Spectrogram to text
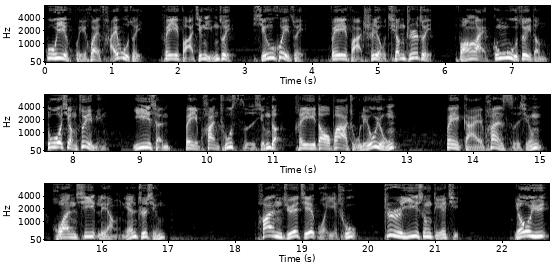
故意毁坏财物罪、非法经营罪、行贿罪、非法持有枪支罪、妨碍公务罪等多项罪名。一审被判处死刑的黑道霸主刘勇，被改判死刑，缓期两年执行。判决结果一出，质疑声迭起。由于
